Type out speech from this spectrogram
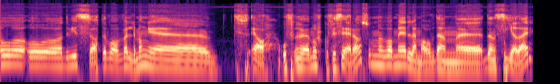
Og, og det viste seg at det var veldig mange ja, off eh, norske offiserer som var medlem av den, eh, den sida der.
